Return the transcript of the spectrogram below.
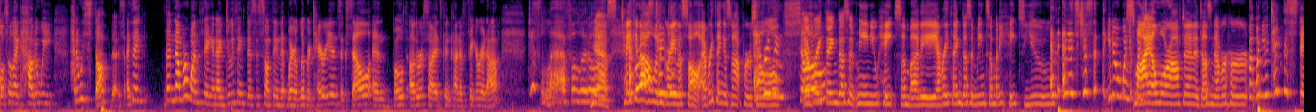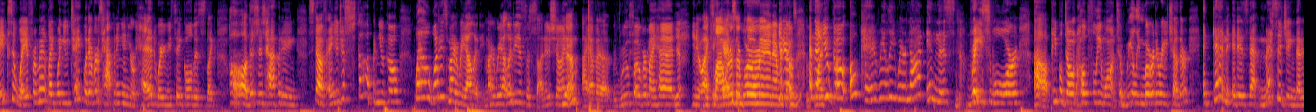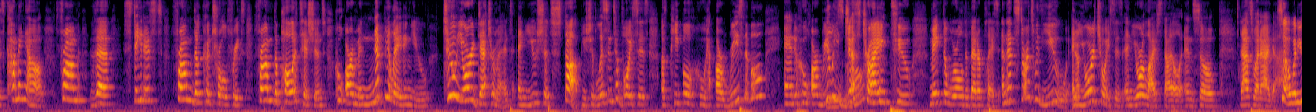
also like how do we how do we stop this? I think the number one thing, and I do think this is something that where libertarians excel and both other sides can kind of figure it out. Just laugh a little. Yes, take it all with a grain of salt. Everything is not personal. Everything's so- Everything doesn't mean you hate somebody. Everything doesn't mean somebody hates you. And and it's just know when Smile more often. It doesn't ever hurt. But when you take the stakes away from it, like when you take whatever's happening in your head, where you think all this, like, oh, this is happening stuff, and you just stop and you go, well, what is my reality? My reality is the sun is shining. Yep. I have a roof over my head. Yep. You know, I The can flowers are work, blooming, you know, and then life- you go, okay, really, we're not in this race war. Uh, people don't hopefully want to really murder each other. Again, it is that messaging that is coming out from the statists, from the control freaks, from the politicians who are manipulating you to your detriment, and you should stop. You should listen to voices of people who are reasonable and who are really Reasonable? just trying to make the world a better place. And that starts with you and Yep. your choices and your lifestyle. And so that's what I got. so when you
